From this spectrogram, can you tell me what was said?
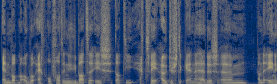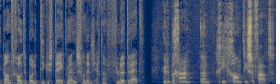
En wat me ook wel echt opvalt in die debatten is dat die echt twee uitersten kennen. Hè? Dus ehm, aan de ene kant grote politieke statements van dit is echt een flutwet. Jullie begaan een gigantische fout.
